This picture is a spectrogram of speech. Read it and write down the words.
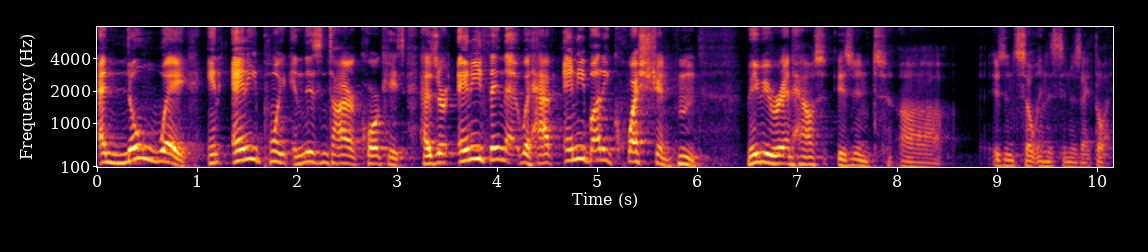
And no way, in any point in this entire court case, has there anything that would have anybody question, hmm, maybe Rittenhouse isn't. Uh, isn't so innocent as I thought.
